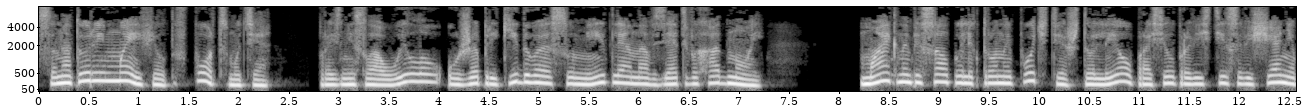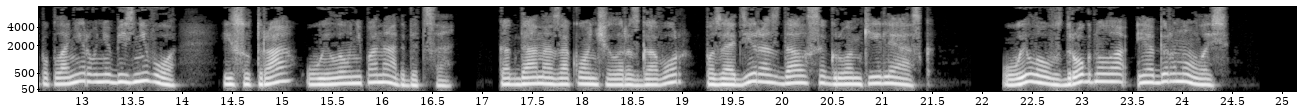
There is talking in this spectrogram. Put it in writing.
«Санаторий Мейфилд в Портсмуте», — произнесла Уиллоу, уже прикидывая, сумеет ли она взять выходной — Майк написал по электронной почте, что Лео просил провести совещание по планированию без него, и с утра Уиллоу не понадобится. Когда она закончила разговор, позади раздался громкий ляск. Уиллоу вздрогнула и обернулась.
